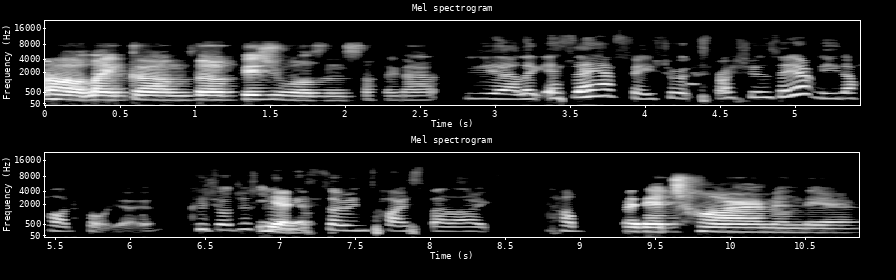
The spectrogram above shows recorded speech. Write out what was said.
Oh, like um the visuals and stuff like that. yeah, like if they have facial expressions, they don't need a hard choreo because you're just gonna Yeah. be so enticed by like how By their charm and their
